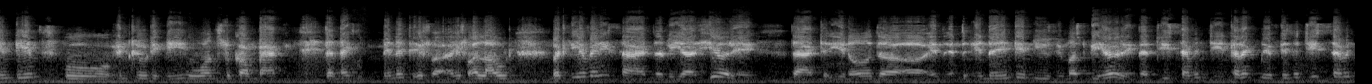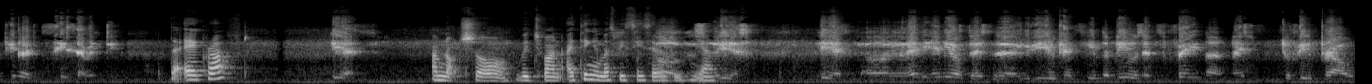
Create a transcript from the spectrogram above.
Indians who, including me, who wants to come back the next minute if if allowed. But we are very sad that we are hearing that you know the uh, in, in, the, in the Indian news we must be hearing that G17. Correct me if is it G17 or C17? The aircraft? Yes. I'm not sure which one. I think it must be Oh, C-17. Yeah. Yes. Yes. Uh, any, any of this, uh, you can see in the news. It's very uh, nice to feel proud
